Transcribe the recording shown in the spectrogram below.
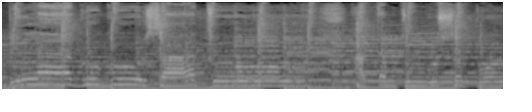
Bila gugur satu akan tunggu sepuluh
